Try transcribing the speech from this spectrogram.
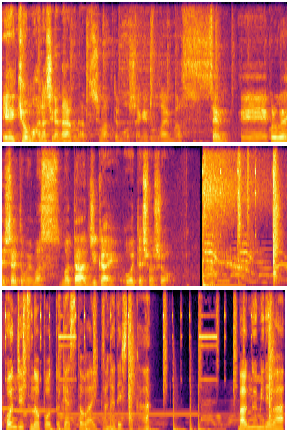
えー、今日も話が長くなってしまって申し訳ございません、えー、これぐらいにしたいと思います。また次回お会いいたしましょう。本日のポッドキャストはいかがでしたか？番組では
